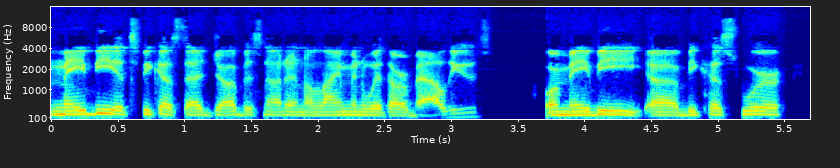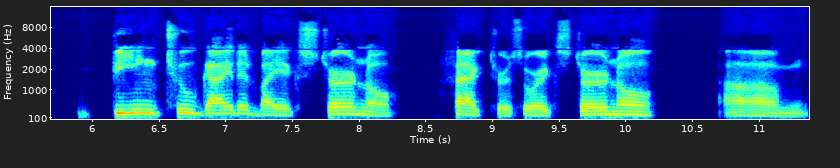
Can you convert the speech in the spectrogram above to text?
Maybe it's because that job is not in alignment with our values or maybe uh, because we're being too guided by external factors or external um,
